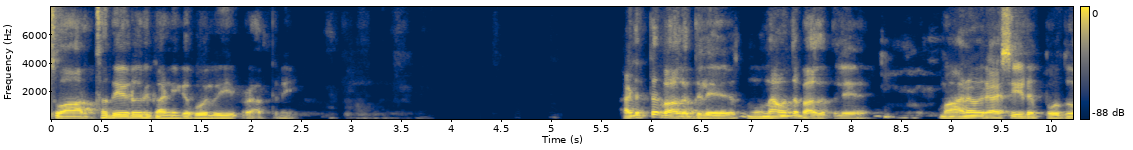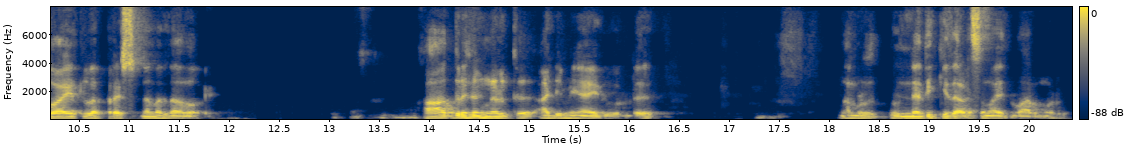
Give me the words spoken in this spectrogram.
സ്വാർത്ഥതയുടെ ഒരു കണിക പോലും ഈ പ്രാർത്ഥനയിൽ അടുത്ത ഭാഗത്തിൽ മൂന്നാമത്തെ ഭാഗത്തിൽ മാനവരാശിയുടെ പൊതുവായിട്ടുള്ള പ്രശ്നം എന്താന്ന് പറയും? ആഗ്രഹങ്ങൾക്ക് അടിമയായതുകൊണ്ട് നമ്മൾ ഉന്നതിക്ക് തടസ്സമായിട്ട് മാറുന്നത്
